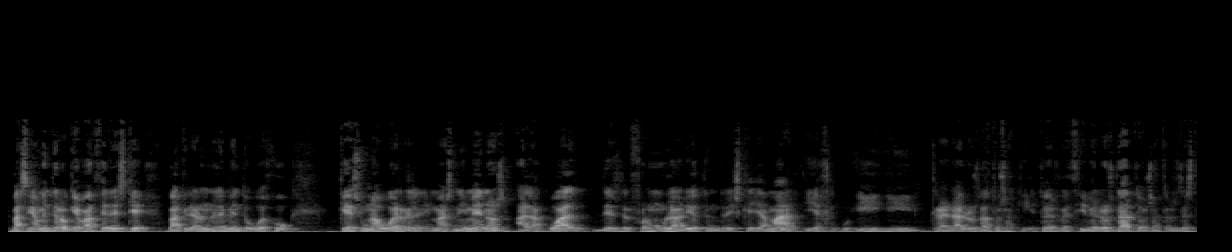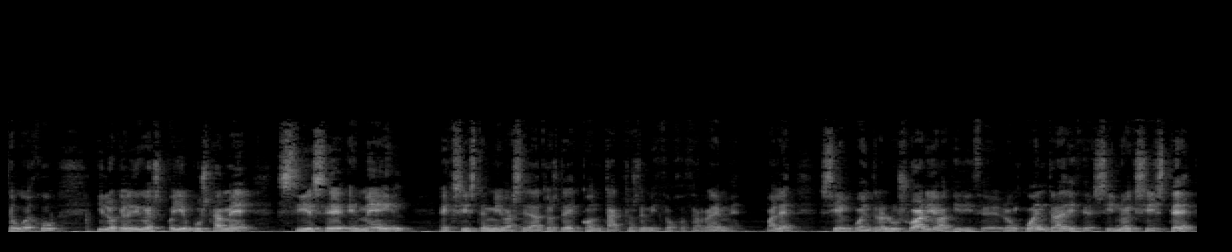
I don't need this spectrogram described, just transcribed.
Básicamente lo que va a hacer es que va a crear un elemento webhook que es una URL ni más ni menos, a la cual desde el formulario tendréis que llamar y, y, traerá los datos aquí. Entonces recibe los datos a través de este webhook y lo que le digo es, oye, búscame si ese email existe en mi base de datos de contactos de mi Zoho CRM, ¿vale? Si encuentra el usuario, aquí dice, lo encuentra, dice, si no existe,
